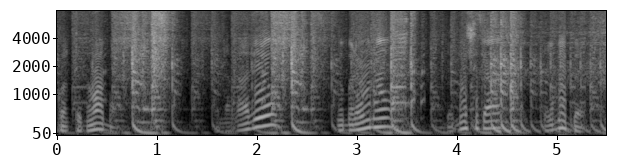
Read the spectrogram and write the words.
Continuamos en la radio número uno de música. With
